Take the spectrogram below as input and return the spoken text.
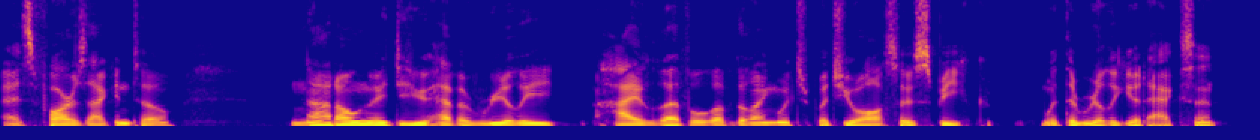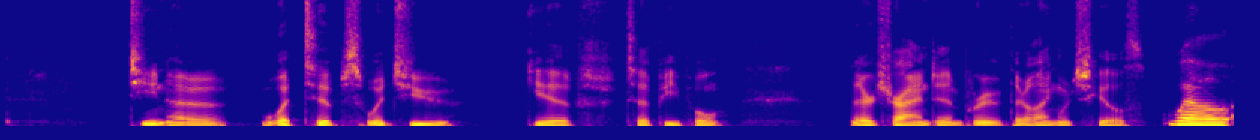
as far as I can tell, not only do you have a really high level of the language, but you also speak with a really good accent. Do you know what tips would you give to people that are trying to improve their language skills? Well,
